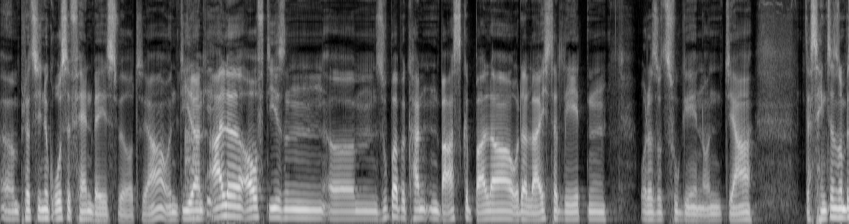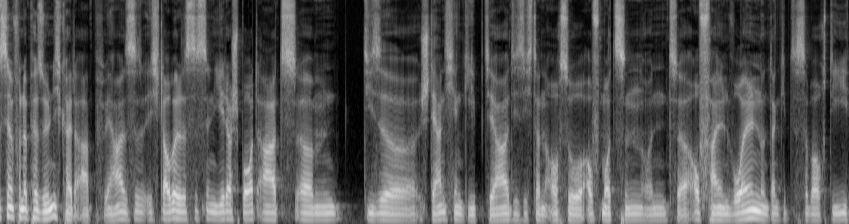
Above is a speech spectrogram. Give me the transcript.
ähm, plötzlich eine große Fanbase wird, ja, und die dann okay. alle auf diesen ähm, super bekannten Basketballer oder Leichtathleten oder so zugehen und ja, das hängt dann so ein bisschen von der Persönlichkeit ab. Ja, es, ich glaube, dass es in jeder Sportart ähm, diese Sternchen gibt, ja, die sich dann auch so aufmotzen und äh, auffallen wollen. Und dann gibt es aber auch die,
